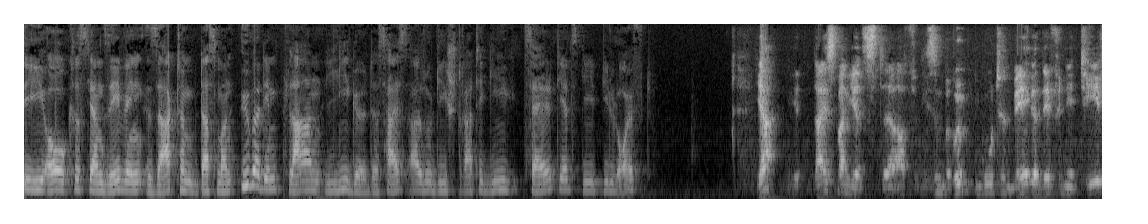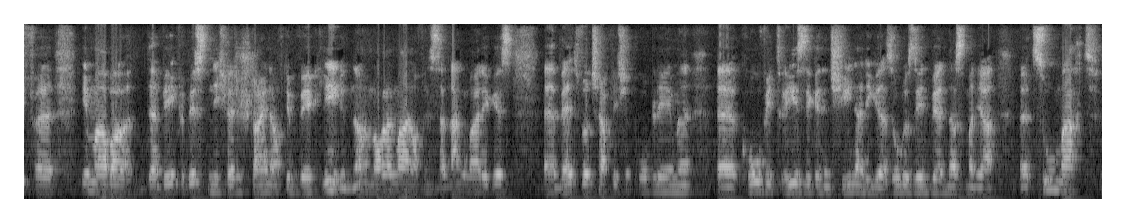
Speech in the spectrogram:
CEO Christian Sewing sagte, dass man über dem Plan liege. Das heißt also, die Strategie zählt jetzt, die, die läuft? Ja, da ist man jetzt äh, auf diesem berühmten guten Wege, definitiv. Äh, immer aber der Weg, wir wissen nicht, welche Steine auf dem Weg liegen. Ne? Noch einmal, auch wenn es dann langweilig ist, äh, weltwirtschaftliche Probleme, Covid-Risiken in China, die ja so gesehen werden, dass man ja zumacht,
